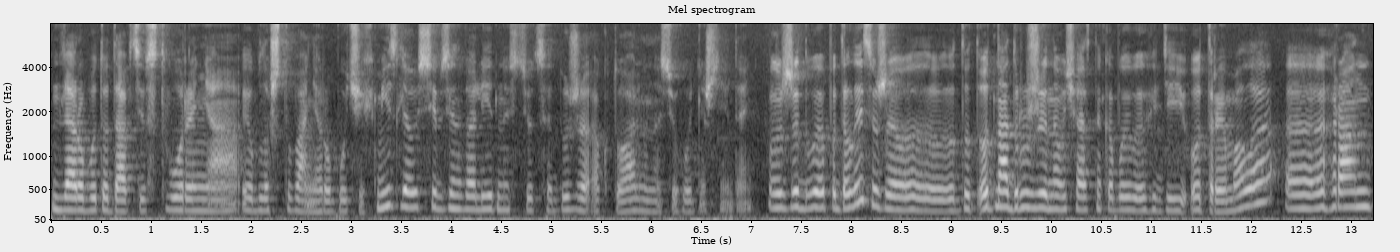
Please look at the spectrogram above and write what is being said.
Для роботодавців створення і облаштування робочих місць для осіб з інвалідністю це дуже актуально на сьогоднішній день. Вже двоє подались. Уже е, одна дружина учасника бойових дій отримала е, грант.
